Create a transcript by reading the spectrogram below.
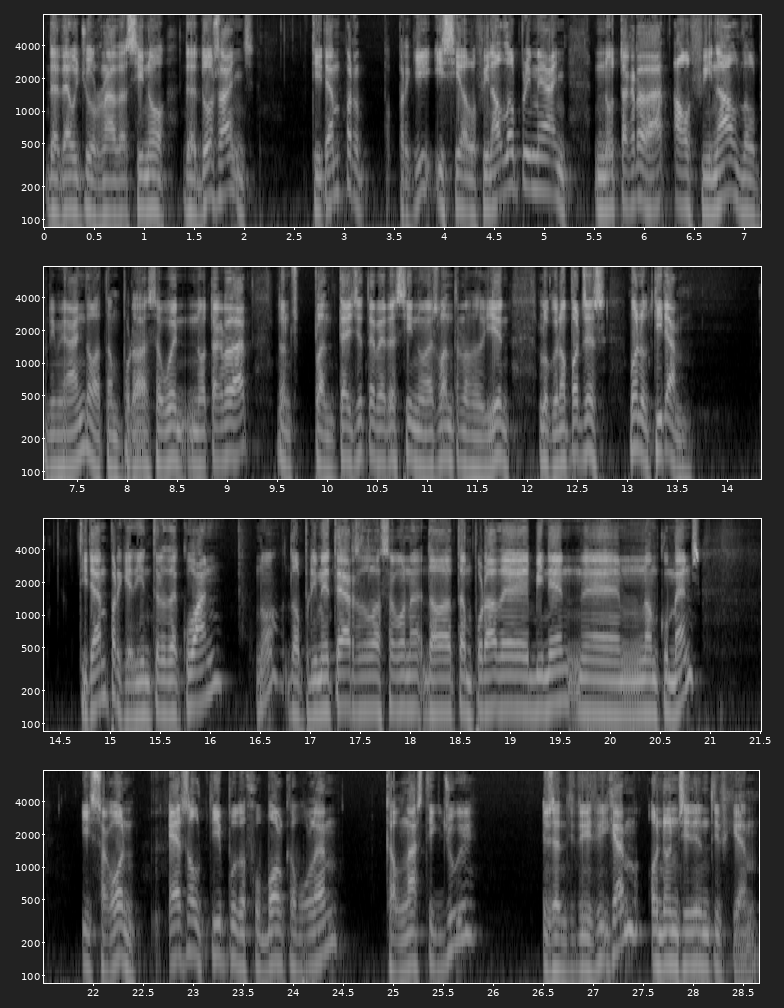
de 10 jornades, sinó de dos anys tirem per, per aquí. I si al final del primer any no t'ha agradat al final del primer any de la temporada següent no t'ha agradat doncs planteja't a veure si no és l'entrenador dient. El que no pots és, bueno, tirem tirem perquè dintre de quan no? del primer terç de la segona de la temporada vinent eh, no em convenç. I segon, és el tipus de futbol que volem que el Nàstic jugui? Ens identifiquem o no ens identifiquem?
